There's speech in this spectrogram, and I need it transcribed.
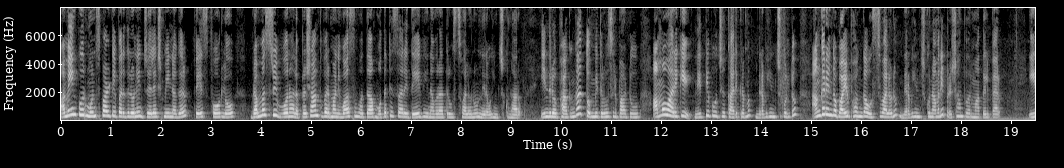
అమీన్పూర్ మున్సిపాలిటీ పరిధిలోని జయలక్ష్మి నగర్ ఫేజ్ ఫోర్లో బ్రహ్మశ్రీ బోనాల ప్రశాంత్ వర్మ నివాసం వద్ద మొదటిసారి దేవీ నవరాత్రి ఉత్సవాలను నిర్వహించుకున్నారు. ఇందులో భాగంగా తొమ్మిది రోజుల పాటు అమ్మవారికి నిత్య పూజ కార్యక్రమం నిర్వహించుకుంటూ అంగరంగ వైభవంగా ఉత్సవాలను నిర్వహించుకున్నామని ప్రశాంత్ వర్మ తెలిపారు. ఈ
